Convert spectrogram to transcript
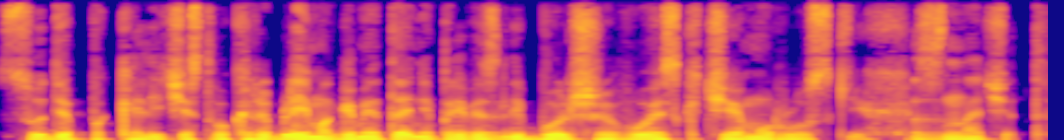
Судя по количеству кораблей, магометане привезли больше войск, чем у русских. Значит,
